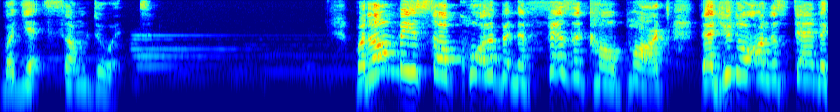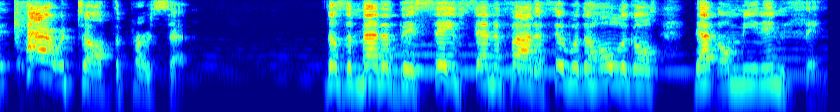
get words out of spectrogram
But yet some do it. But don't be so caught up in the physical part that you don't understand the character of the person. Doesn't matter if they're saved, sanctified, or filled with the Holy Ghost. That don't mean anything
